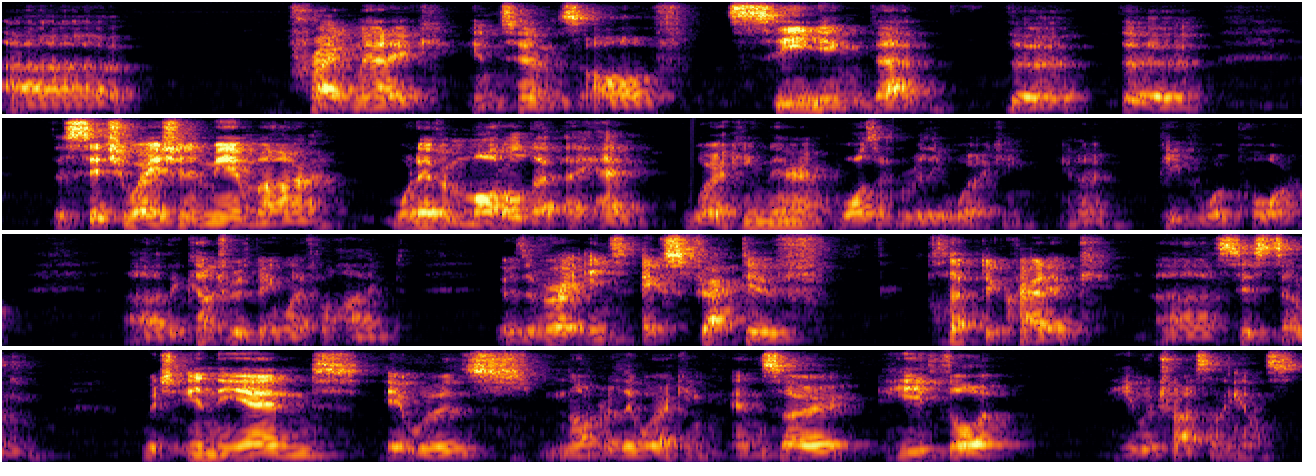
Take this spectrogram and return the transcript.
uh, pragmatic in terms of seeing that the the the situation in Myanmar, whatever model that they had working there, wasn't really working. You know, people were poor, uh, the country was being left behind. It was a very extractive, kleptocratic uh, system, which in the end it was not really working. And so he thought he would try something else.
